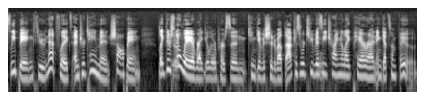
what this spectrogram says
sleeping through netflix entertainment shopping like there's Yeah. no way a regular person can give a shit about that because we're too busy trying to like pay our rent and get some food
